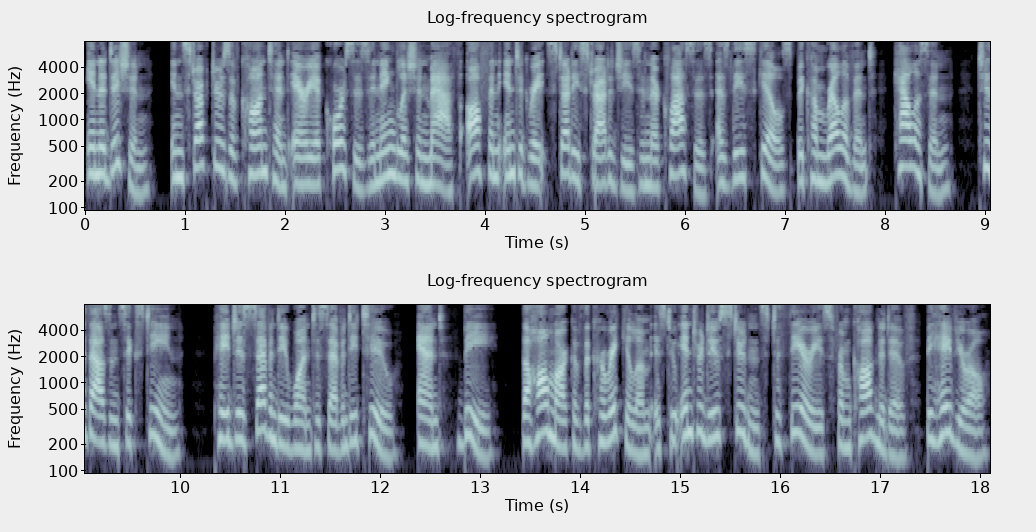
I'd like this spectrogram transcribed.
In addition, instructors of content area courses in English and math often integrate study strategies in their classes as these skills become relevant. Callison, 2016, pages 71 to 72, and B. The hallmark of the curriculum is to introduce students to theories from cognitive, behavioral,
